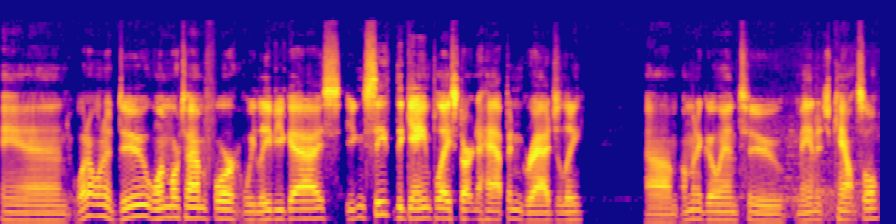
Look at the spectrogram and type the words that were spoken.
And what I want to do one more time before we leave you guys, you can see the gameplay starting to happen gradually. Um, I'm going to go into Manage Council.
